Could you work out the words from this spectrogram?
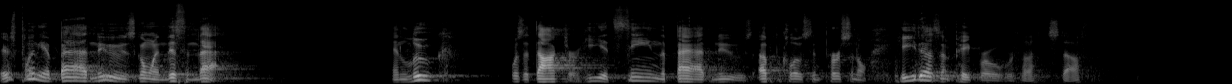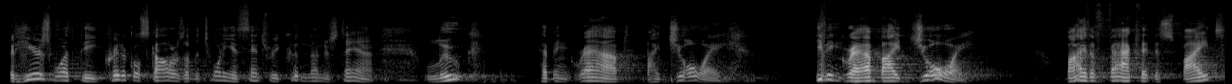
there's plenty of bad news going this and that. And Luke was a doctor. He had seen the bad news up close and personal. He doesn't paper over stuff. But here's what the critical scholars of the 20th century couldn't understand Luke had been grabbed by joy. He'd been grabbed by joy, by the fact that despite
